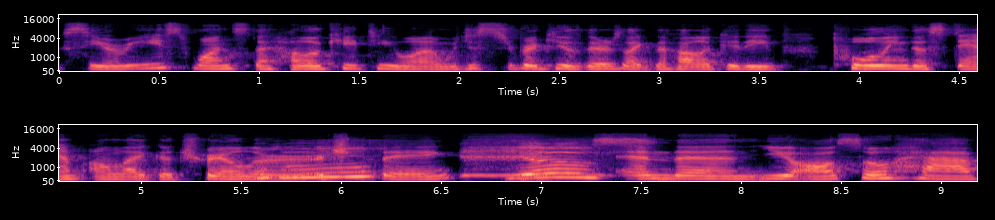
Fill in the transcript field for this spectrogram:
series one's the hello kitty one which is super cute there's like the hello kitty pulling the stamp on like a trailer Mhm. thing yes. and then you also have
